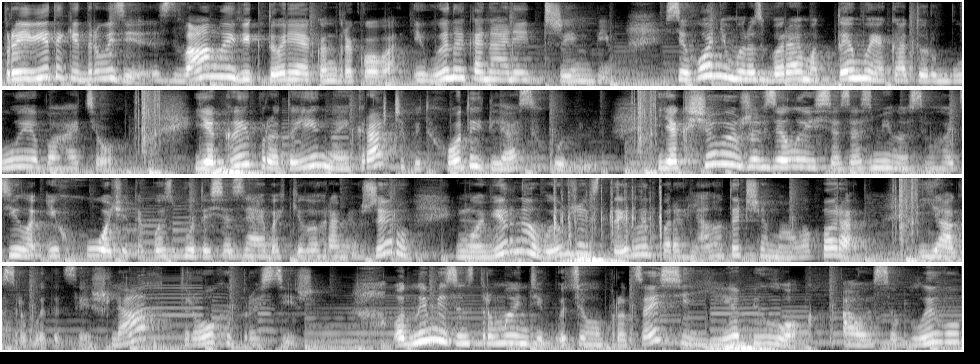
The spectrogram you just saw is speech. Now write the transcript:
Привітики, друзі! З вами Вікторія Кондракова, і ви на каналі Джим Beam. Сьогодні ми розберемо тему, яка турбує багатьох. Який протеїн найкраще підходить для схуднення? Якщо ви вже взялися за зміну свого тіла і хочете позбутися зайвих кілограмів жиру, ймовірно, ви вже встигли переглянути чимало порад. Як зробити цей шлях трохи простіше? Одним із інструментів у цьому процесі є білок, а особливо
